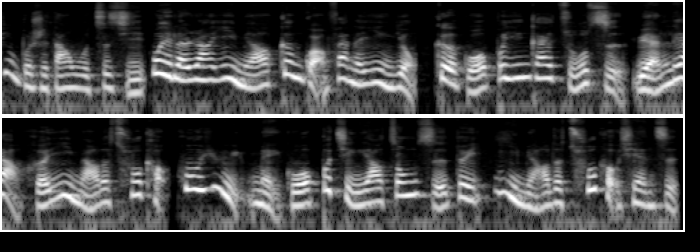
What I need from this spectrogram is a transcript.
并不是当务之急。为了让疫苗更广泛的应用，各国不应该阻止原料和疫苗的出口。呼吁美国不仅要终止对疫苗的出口限制，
